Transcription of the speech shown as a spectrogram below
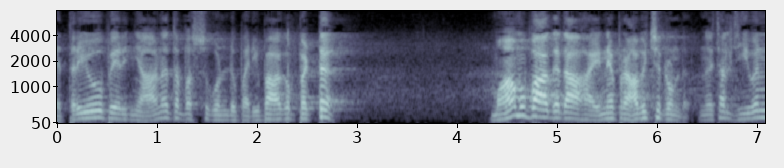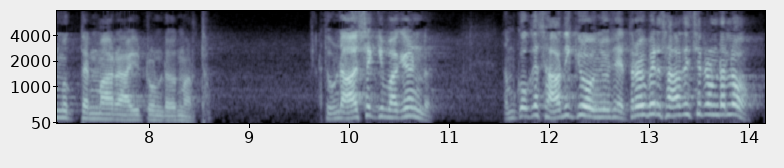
എത്രയോ പേർ ജ്ഞാന തപസ്സുകൊണ്ട് പരിഭാഗപ്പെട്ട് മാമുപാഗതാഹ എന്നെ പ്രാപിച്ചിട്ടുണ്ട്. എന്ന് വെച്ചാൽ ജീവൻ മുക്തന്മാരായിട്ടുണ്ട് എന്നർത്ഥം. അതുകൊണ്ട് ആശയ്ക്ക് വകയുണ്ട്. നമുക്കൊക്കെ സാധിക്കുമോ എന്ന് ചോദിച്ചാൽ എത്രയോ പേര് സാധിച്ചിട്ടുണ്ടല്ലോ.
